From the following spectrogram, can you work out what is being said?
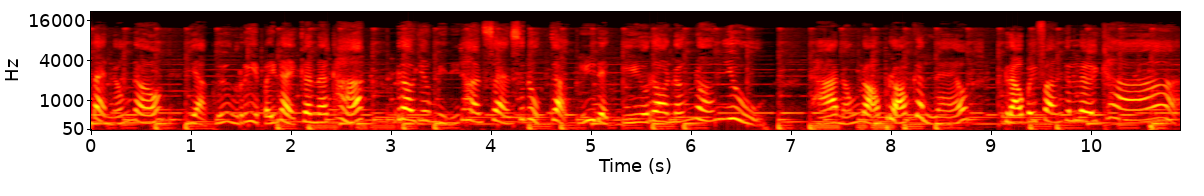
แต่น้องๆ อย่าเพิ่งรีบไปไหนกันนะคะ เรายังมีนิทานแสนสนุกจากพี่เด็กดีรอน้องๆอยู่ ถ้าน้องๆพร้อมกันแล้ว เราไปฟังกันเลยค่ะ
